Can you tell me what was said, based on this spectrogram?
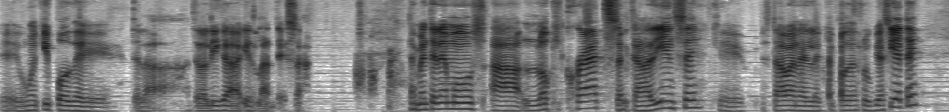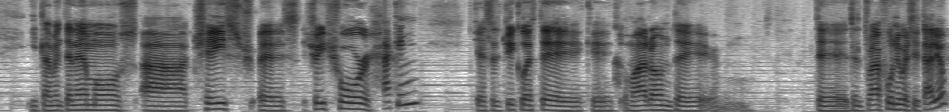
eh, un equipo de, de, la, de, la, liga irlandesa. También tenemos a Loki Kratz, el canadiense, que estaba en el equipo de Rugby 7. Y también tenemos a Chase, eh, Chase Shore Hacking, que es el chico este que tomaron de, de, del draft universitario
